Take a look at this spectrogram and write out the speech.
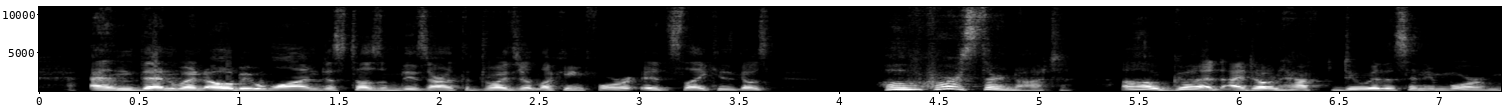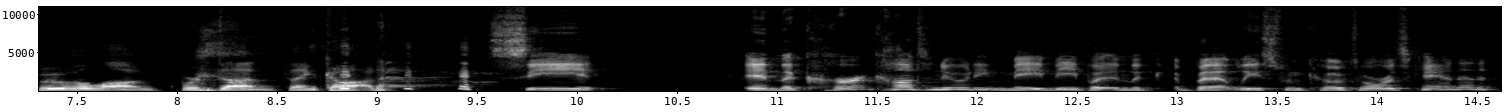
and then when Obi Wan just tells him these aren't the droids you're looking for, it's like he goes, "Oh, of course they're not. Oh, good. I don't have to do with this anymore. Move along. We're done. Thank God." See, in the current continuity, maybe, but in the but at least when Kotor was canon,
